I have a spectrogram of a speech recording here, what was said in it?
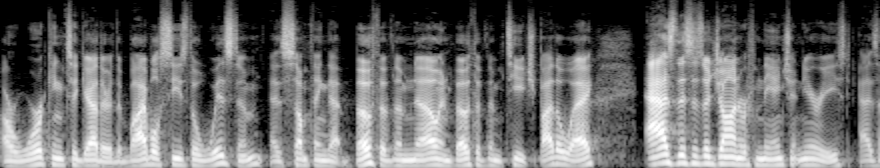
are working together. The Bible sees the wisdom as something that both of them know and both of them teach. By the way, as this is a genre from the ancient Near East, as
